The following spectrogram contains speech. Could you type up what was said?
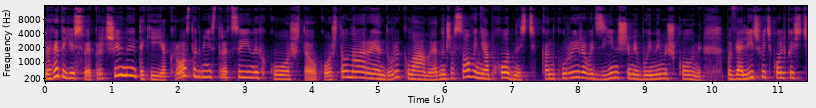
На гэта ёсць свае прычыны, такія як рост адміністрацыйных коштаў, коштаў на аренду, рэкламы, адначасова неабходнасць канкурыраваць з іншымі буйнымі школамі, павялічваць колькасць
